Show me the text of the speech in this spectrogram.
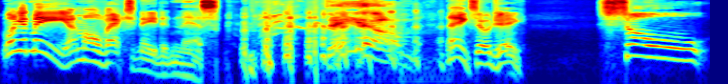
Look at me. I'm all vaccinated in this. Damn. Thanks, OJ. So,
